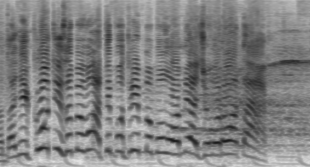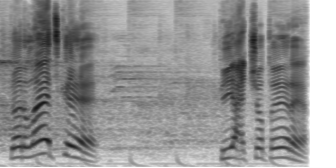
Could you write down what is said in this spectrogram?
На даній кут і забивати потрібно було м'яч у воротах. Терлецький. 5-4.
